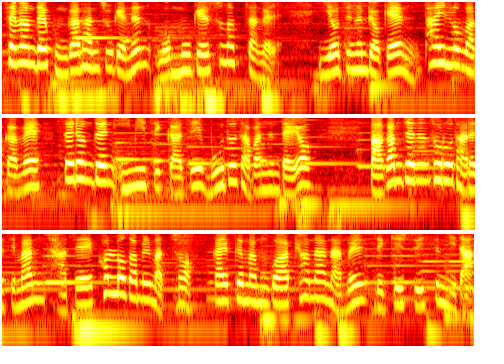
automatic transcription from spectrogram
세면대 공간 한쪽에는 원목의 수납장을 이어지는 벽엔 타일로 마감해 세련된 이미지까지 모두 잡았는데요. 마감재는 서로 다르지만 자재의 컬러감을 맞춰 깔끔함과 편안함을 느낄 수 있습니다.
